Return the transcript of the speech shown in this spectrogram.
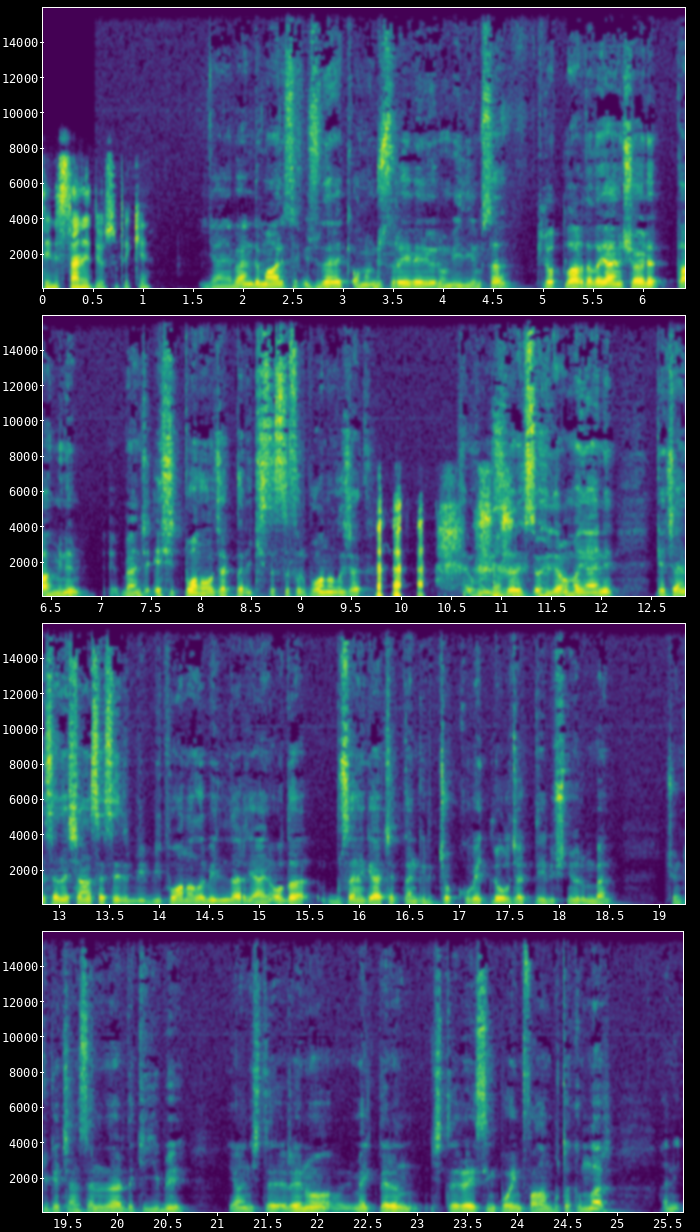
Deniz sen ne diyorsun peki? Yani ben de maalesef üzülerek 10. sırayı veriyorum Williams'a. Pilotlarda da yani şöyle tahminim. E, bence eşit puan alacaklar. İkisi de 0 puan alacak. Bunu üzülerek söylüyorum ama yani geçen sene şans eseri bir, bir puan alabildiler. Yani o da bu sene gerçekten grid çok kuvvetli olacak diye düşünüyorum ben. Çünkü geçen senelerdeki gibi yani işte Renault, McLaren, işte Racing Point falan bu takımlar hani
